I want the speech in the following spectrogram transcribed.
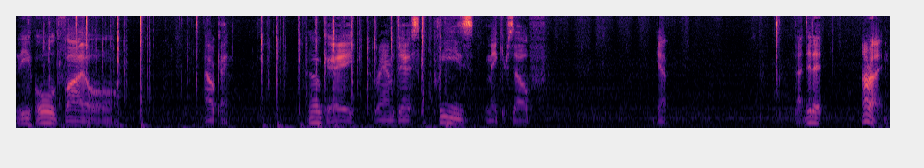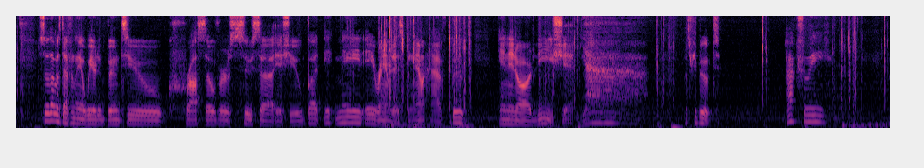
the old file. Okay. Okay, RAM disk, please make yourself. Yeah. That did it. Alright. So that was definitely a weird Ubuntu crossover SUSE issue, but it made a RAM disk. We now have boot initRD shit. Yeah. Let's reboot. Actually,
